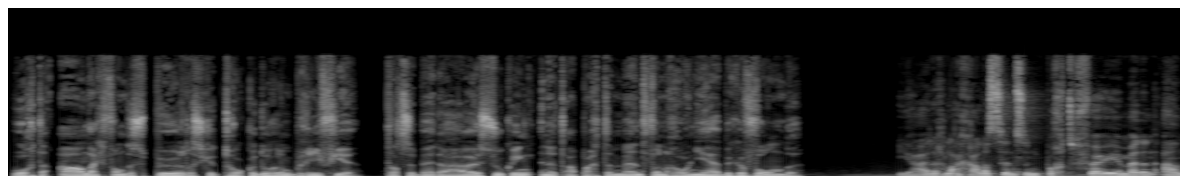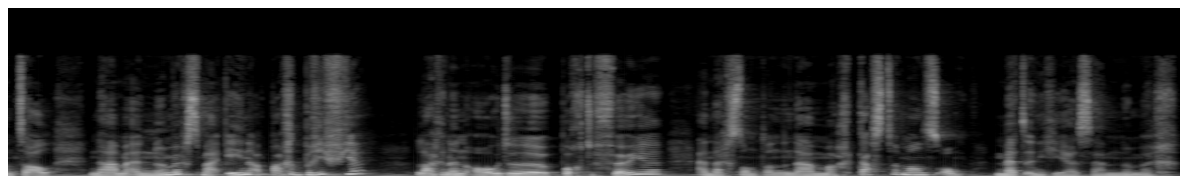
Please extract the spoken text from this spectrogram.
wordt de aandacht van de speurders getrokken door een briefje dat ze bij de huiszoeking in het appartement van Ronnie hebben gevonden. Ja, er lag alleszins een portefeuille met een aantal namen en nummers, maar één apart briefje lag in een oude portefeuille en daar stond dan de naam Mark Kastermans op met een gsm-nummer.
